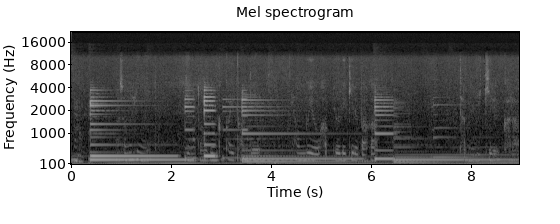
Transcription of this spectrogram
まあその日に地元の文化会館で日本舞踊を発表できる場が多分できるから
